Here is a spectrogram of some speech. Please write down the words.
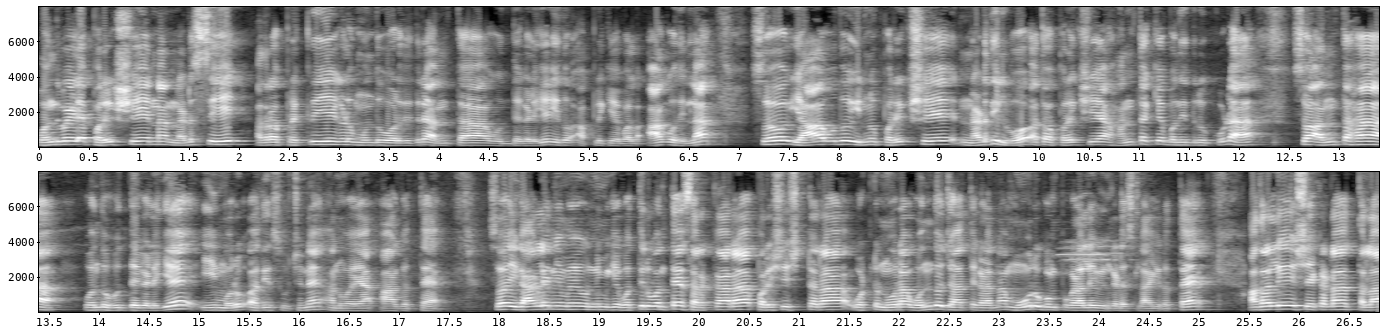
ಒಂದು ವೇಳೆ ಪರೀಕ್ಷೆಯನ್ನು ನಡೆಸಿ ಅದರ ಪ್ರಕ್ರಿಯೆಗಳು ಮುಂದುವರೆದಿದ್ದರೆ ಅಂಥ ಹುದ್ದೆಗಳಿಗೆ ಇದು ಅಪ್ಲಿಕೇಬಲ್ ಆಗೋದಿಲ್ಲ. ಸೊ ಯಾವುದು ಇನ್ನೂ ಪರೀಕ್ಷೆ ನಡೆದಿಲ್ವೋ ಅಥವಾ ಪರೀಕ್ಷೆಯ ಹಂತಕ್ಕೆ ಬಂದಿದ್ದರೂ ಕೂಡ ಸೊ ಅಂತಹ ಒಂದು ಹುದ್ದೆಗಳಿಗೆ ಈ ಮರು ಅಧಿಸೂಚನೆ ಅನ್ವಯ ಆಗುತ್ತೆ. ಸೊ ಈಗಾಗಲೇ ನೀವು, ನಿಮಗೆ ಗೊತ್ತಿರುವಂತೆ ಸರ್ಕಾರ ಪರಿಶಿಷ್ಟರ ಒಟ್ಟು ನೂರ ಒಂದು ಜಾತಿಗಳನ್ನು ಮೂರು ಗುಂಪುಗಳಲ್ಲಿ ವಿಂಗಡಿಸಲಾಗಿರುತ್ತೆ. ಅದರಲ್ಲಿ ಶೇಕಡ ತಲಾ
